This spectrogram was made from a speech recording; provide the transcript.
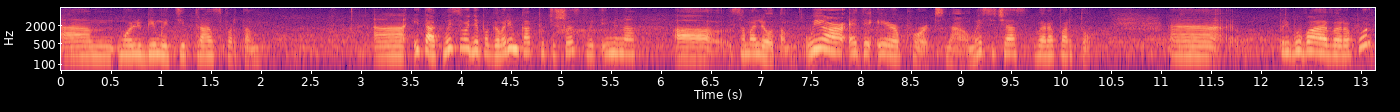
Um, мой любимый тип транспорта. Uh, итак, мы сегодня поговорим, как путешествовать именно uh, самолетом. We are at the airport now. Мы сейчас в аэропорту. Uh, прибывая в аэропорт,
